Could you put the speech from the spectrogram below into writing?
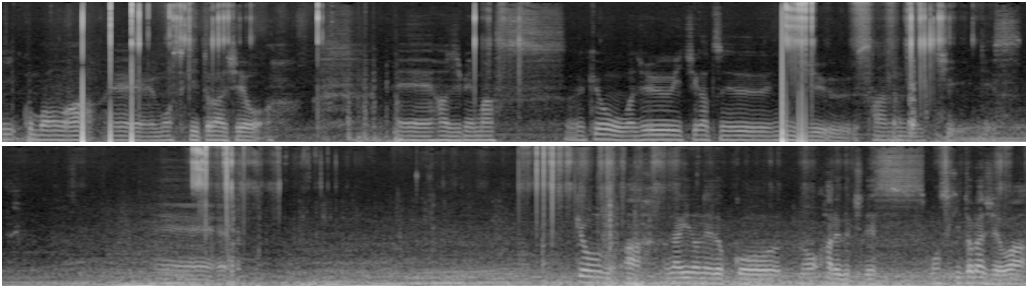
はいこんばんは、えー、モスキートラジオ、えー、始めます。今日は11月23日です。えー、今日あうなぎの寝床の春口です。モスキートラジオは、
